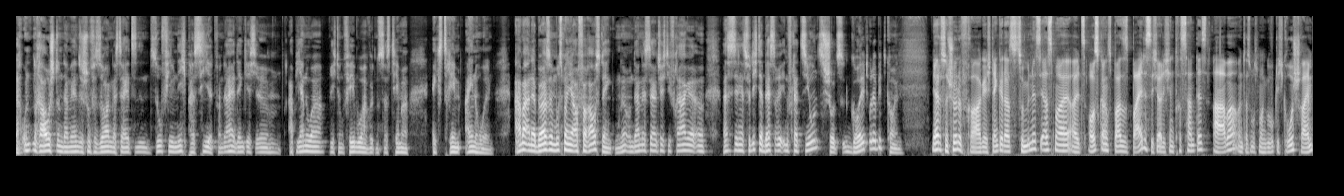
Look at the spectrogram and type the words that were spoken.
nach unten rauscht und dann werden sie schon für sorgen, dass da jetzt so viel nicht passiert. Von daher denke ich, ähm, ab Januar Richtung Februar wird uns das Thema extrem einholen. Aber an der Börse muss man ja auch vorausdenken. Ne? Und dann ist ja natürlich die Frage, äh, was ist denn jetzt für dich der bessere Inflationsschutz, Gold oder Bitcoin? Ja, das ist eine schöne Frage. Ich denke, dass zumindest erstmal als Ausgangsbasis beides sicherlich interessant ist, aber, und das muss man wirklich groß schreiben,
